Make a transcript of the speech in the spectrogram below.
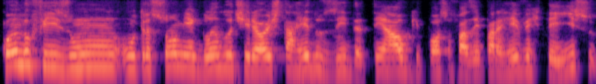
Quando fiz um ultrassom, minha glândula tireoide está reduzida. Tem algo que possa fazer para reverter isso?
